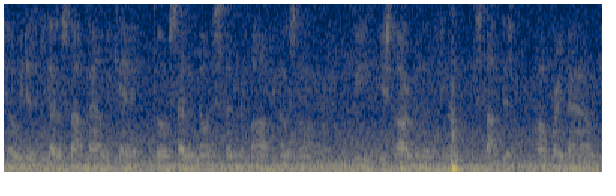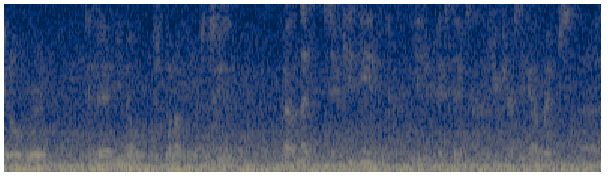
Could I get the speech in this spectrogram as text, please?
you know, we just we gotta stop now. We can't go 7-0 to 7-5. You know, so we we starving to you know stop this hump right now, get over it, and then you know just win out the rest of the season. Okay, on that Syracuse game, you did pick six. I think your jersey got ripped. Uh,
